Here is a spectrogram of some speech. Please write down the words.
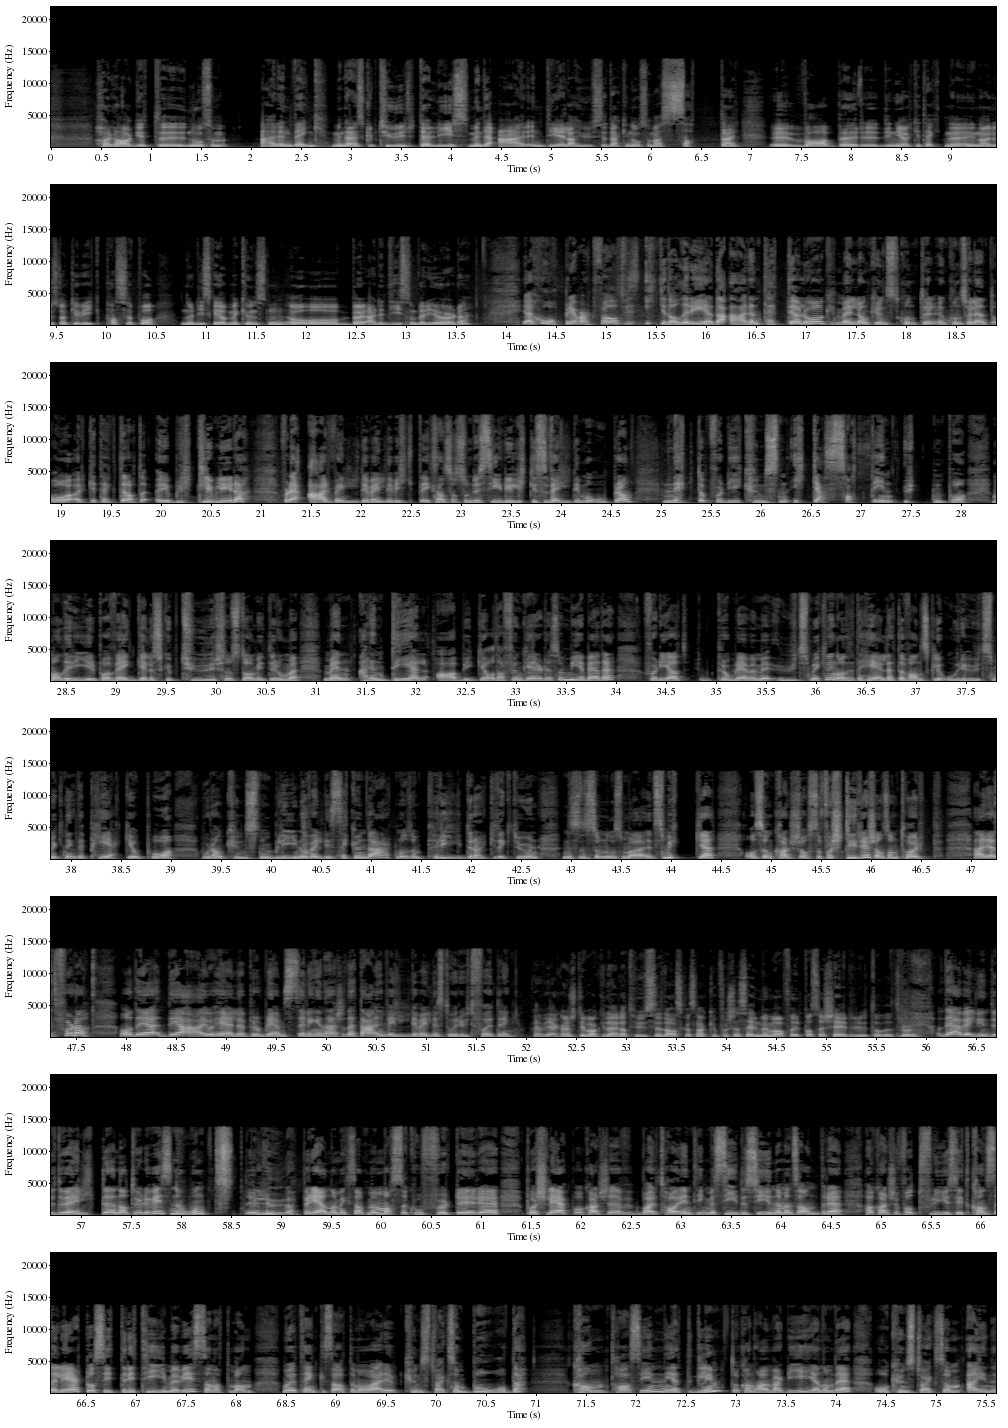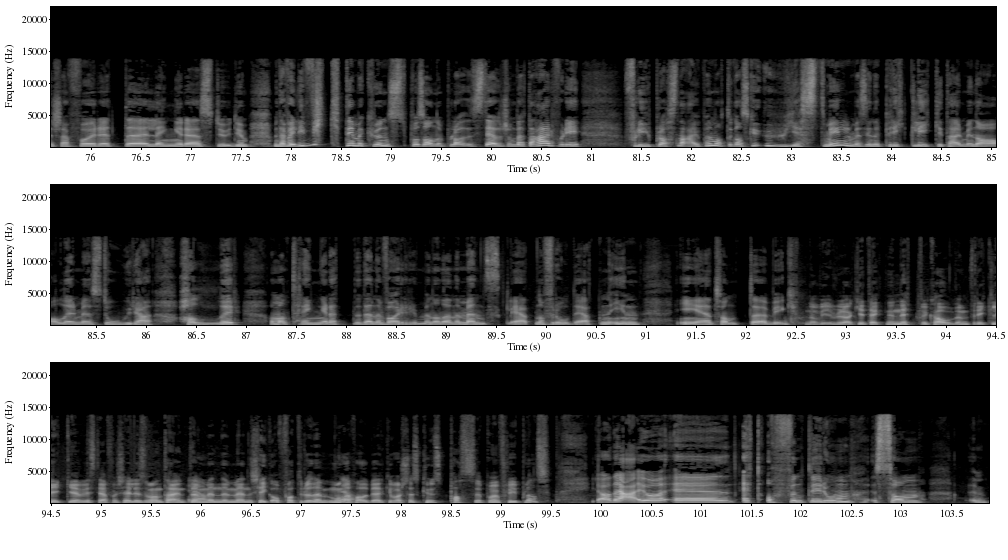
har laget noe som er en vegg, men det er en skulptur, det er lys, men det er en del av huset. Det er ikke noe som er satt der. Eh, hva bør de nye arkitektene i Narius Stokkevik passe på når de skal jobbe med kunsten, og, og bør, er det de som bør gjøre det? Jeg håper i hvert fall at hvis ikke det allerede er en tett dialog mellom kunstkonsulent og arkitekter, at det øyeblikkelig blir det. For det er veldig, veldig viktig. Sånn som du sier, de lykkes veldig med operaen, nettopp fordi kunsten ikke er satt inn utenpå malerier på vegg eller skulptur som står midt i rommet, men er en del av bygget. Og da fungerer det så mye bedre. Fordi at problemet med utsmykning, og dette hele dette vanskelige ordet utsmykning, det peker jo på hvordan kunsten blir noe veldig sekundært. Noe som pryder arkitekturen, nesten som noe som er et smykke, og som kanskje også forstyrrer, sånn som Torp er redd for. da. Og det, det er jo hele problemstillingen her. Så dette er en veldig, veldig stor utfordring. Ja, vi er kanskje tilbake der at huset da skal snakke for seg selv, men hva får passasjerer ut av det, tror du? Det er veldig individuelt, eh, naturligvis. Noen løper gjennom sant, med masse kofferter eh, på slep og kanskje bare tar inn ting med sidesynet, mens andre har kanskje fått flyet sitt kansellert og sitter i timevis. Sånn at man må jo tenke seg at det må være kunstverk som både kan tas inn i et glimt og kan ha en verdi gjennom det, og kunstverk som egner seg for et uh, lengre studium. Men det er veldig viktig med kunst på sånne steder som dette her, fordi flyplassen er jo på en måte ganske ugjestmild med sine prikk like terminaler med store haller, og man trenger dette, denne varmen og denne menneskeligheten og frodigheten inn i et sånt uh, bygg. Nå vil vel arkitektene neppe kalle dem prikk like, hvis de er forskjellige som man tegnet dem, ja. men, men, slik oppfatter du dem. Mona ja. Palle Bjerke, hva slags kunst passer på en flyplass? Ja, det er jo eh, et offentlig rom som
